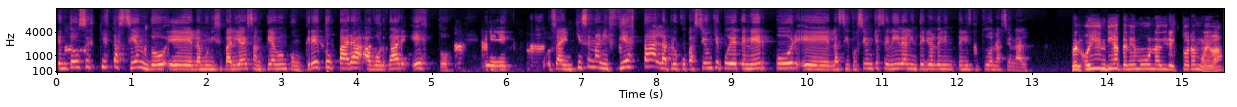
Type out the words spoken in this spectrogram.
entonces, ¿qué está haciendo eh, la Municipalidad de Santiago en concreto para abordar esto? Eh, o sea, ¿en qué se manifiesta la preocupación que puede tener por la situación que se vive al interior del, Instituto Nacional? Bueno, hoy en día tenemos una directora nueva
